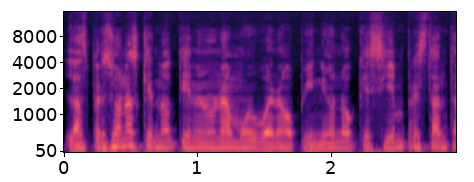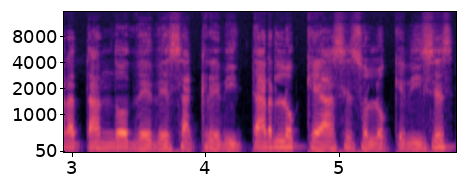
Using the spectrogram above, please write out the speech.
las personas que no tienen una muy buena opinión o que siempre están tratando de desacreditar lo que haces o lo que dices,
